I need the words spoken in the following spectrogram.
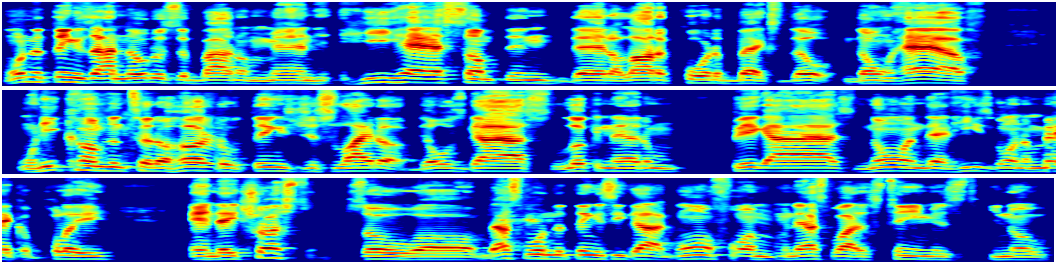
one of the things I notice about him, man, he has something that a lot of quarterbacks don't don't have. When he comes into the huddle, things just light up. Those guys looking at him, big eyes, knowing that he's going to make a play, and they trust him. So uh, that's one of the things he got going for him, and that's why his team is, you know,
